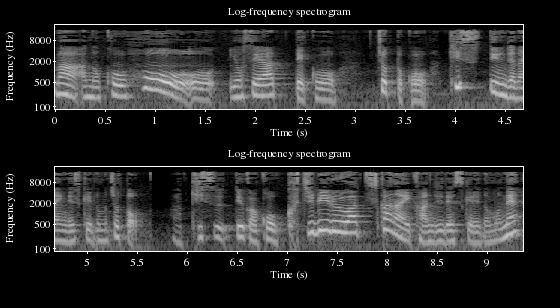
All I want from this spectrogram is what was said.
まあ、あのこう頬を寄せ合ってこうちょっとこうキスっていうんじゃないんですけれどもちょっとキスっていうかこう唇はつかない感じですけれどもね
